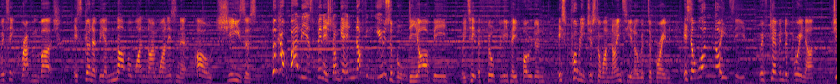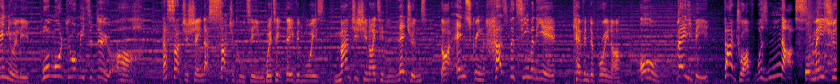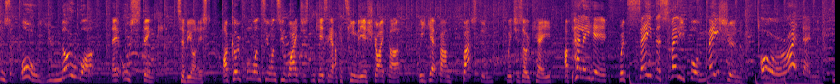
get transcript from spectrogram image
We take Gravenberch. It's gonna be another 191, isn't it? Oh, Jesus. Look how badly it's finished. I'm getting nothing usable. DRB. We take the Phil Felipe Foden. It's probably just a 190, you know, with De Bruyne. It's a 190 with Kevin De Bruyne. Genuinely, what more do you want me to do? Ah. Oh. That's such a shame. That's such a cool team. We'll take David Moyes, Manchester United legend. Our end screen has the team of the year, Kevin De Bruyne. Oh, baby. That draft was nuts. Formations, oh, you know what? They all stink, to be honest. I'll go 4-1-2-1-2 wide just in case I get like a team of the year striker. We get Van Basten, which is okay. A Pele here would save the smelly formation. Alright then,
